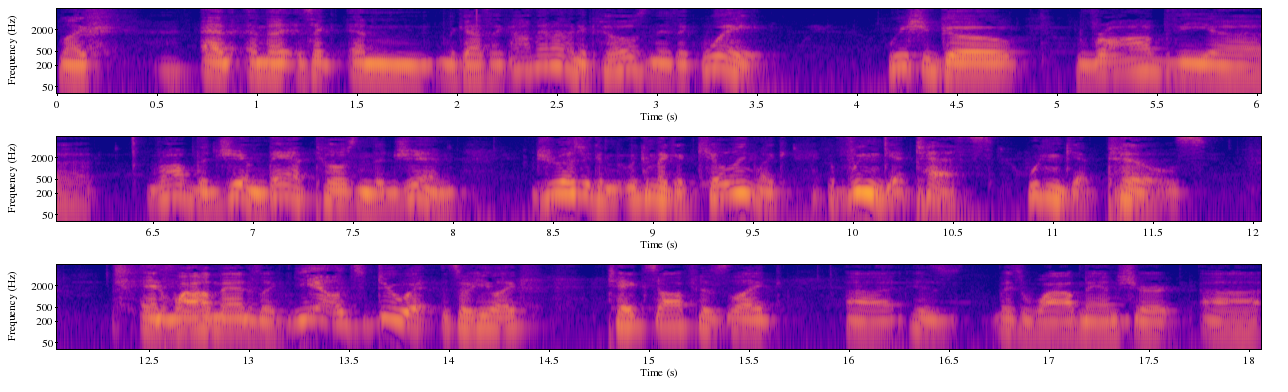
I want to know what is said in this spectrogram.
like, and and the, it's like, and the guy's like, oh man, I don't have any pills, and he's like, wait, we should go rob the uh, rob the gym. They have pills in the gym. Do you realize we can, we can make a killing? Like, if we can get tests, we can get pills. And Wild Man is like, yeah, let's do it. And so he like takes off his like uh, his his Wild Man shirt, uh,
